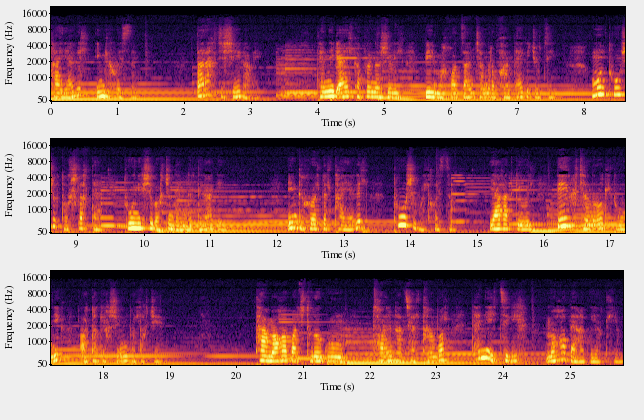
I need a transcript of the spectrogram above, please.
та яг л ингэх байсан. Дараах жишээг авъя. Таныг айл капено шиг л би махбод зан чанар ухаантай гэж үзье мөн түүн шиг туршлагатай түүнийг шиг орчинд амьдардаг аа гэв. Энэ тохиолдолд та яг л түүн шиг болох байсан. Яагаад гэвэл дээрх чанарууд л түүнийг отоогийнх шиг нь болгожээ. Та могоо болж төрөөгүй цорын ганц шалтгаан бол таны эцэг их могоо байгаагүй явдал юм.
